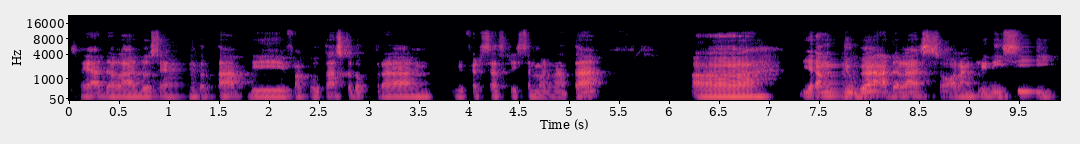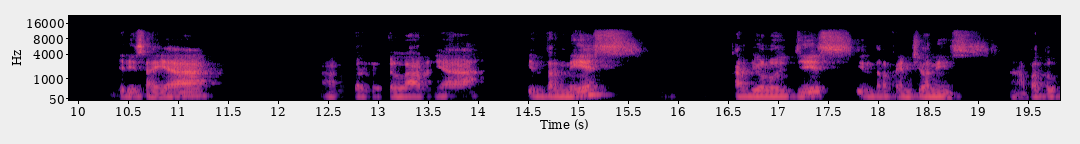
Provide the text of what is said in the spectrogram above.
Saya adalah dosen tetap di Fakultas Kedokteran Universitas Kristen Maranatha, uh, yang juga adalah seorang klinisi. Jadi saya uh, bergelarnya internis kardiologis intervensionis. Nah, apa tuh?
